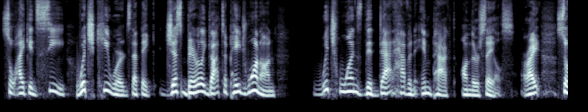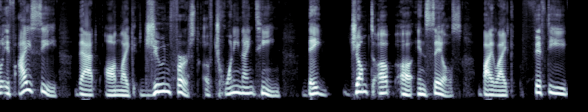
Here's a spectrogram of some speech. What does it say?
so I could see which keywords that they just barely got to page one on which ones did that have an impact on their sales? All right. So if I see that on like June 1st of 2019, they jumped up uh, in sales by like 50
